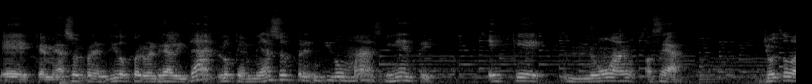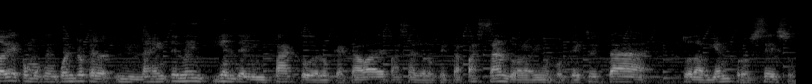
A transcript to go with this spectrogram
eh, que me ha sorprendido, pero en realidad lo que me ha sorprendido más, mi gente, es que no han, o sea, yo todavía como que encuentro que la, gente no entiende el impacto de lo que acaba de pasar, de lo que está pasando ahora mismo, porque esto está todavía en proceso.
